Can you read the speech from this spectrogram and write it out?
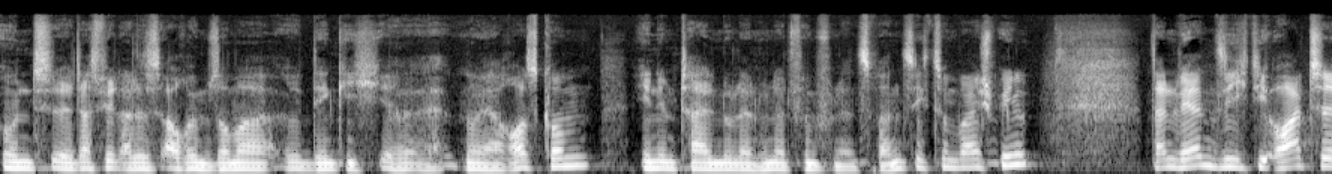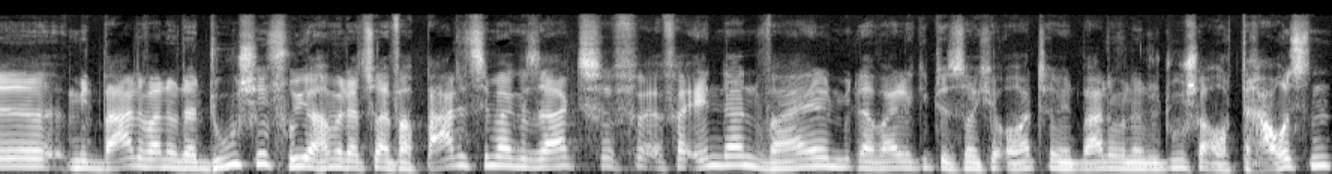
Und äh, das wird alles auch im Sommer, äh, denke ich, äh, neu herauskommen. In dem Teil 0100 520 zum Beispiel. Dann werden sich die Orte mit Badewanne oder Dusche, früher haben wir dazu einfach Badezimmer gesagt, verändern, weil mittlerweile gibt es solche Orte mit Badewanne oder Dusche auch draußen.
